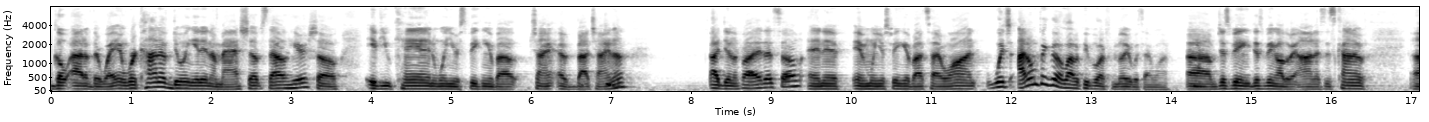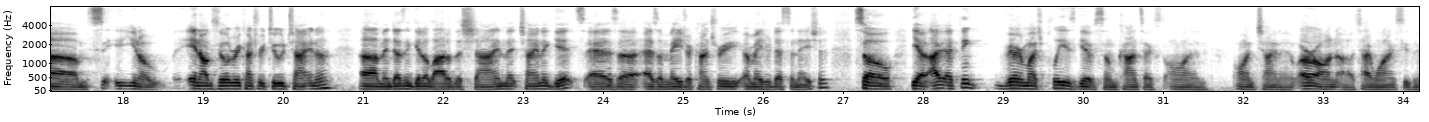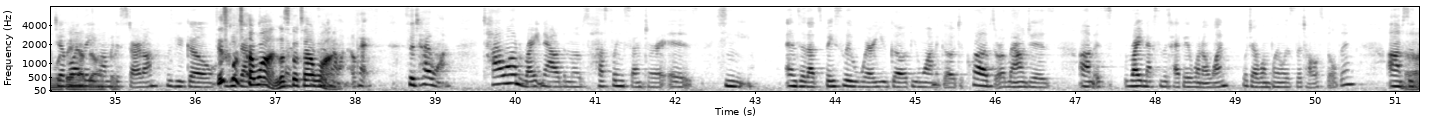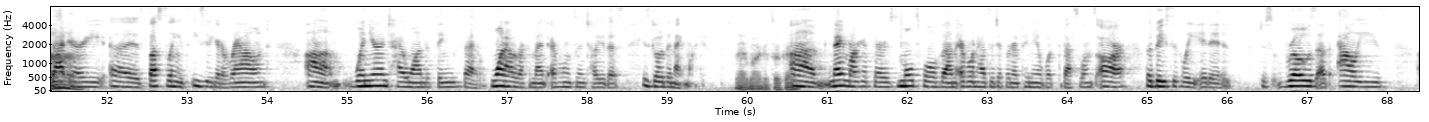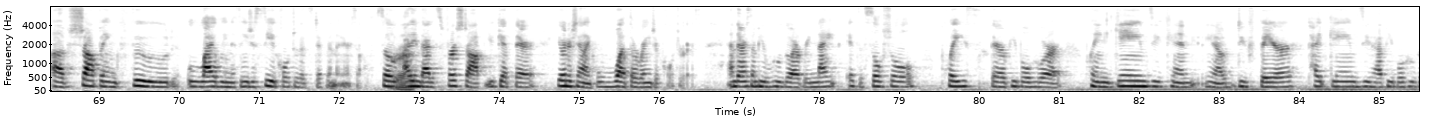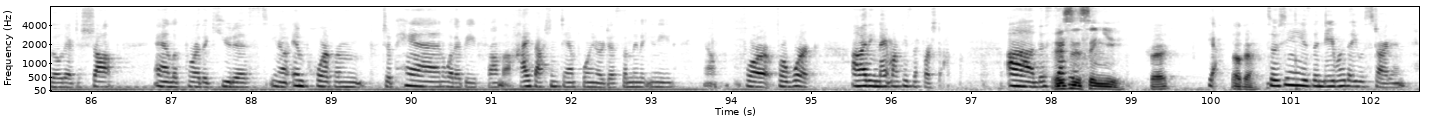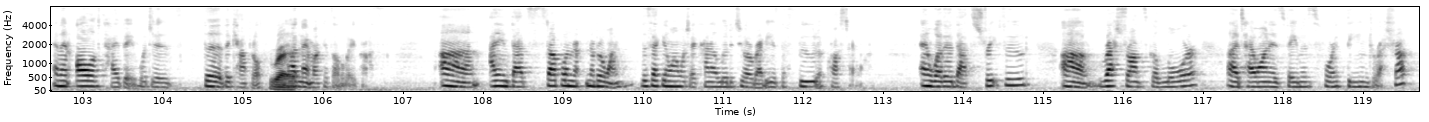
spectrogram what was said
go out of their way? And we're kind of doing it in a mashup style here. So, if you can, when you're speaking about China, about China, identify it as so. And if and when you're speaking about Taiwan, which I don't think that a lot of people are familiar with Taiwan. Um, just being just being all the way honest, it's kind of um, you know an auxiliary country to China. Um, and doesn't get a lot of the shine that China gets as a as a major country or major destination. So yeah, I, I think very much. Please give some context on on China or on uh, Taiwan. Excuse me. Do you have one that you want me to start on? We could go. Let's go we got- Taiwan. Let's go Taiwan. Okay. So Taiwan. Taiwan right now, the most hustling center is Xinyi. And so that's basically where you go if you want to go to clubs or lounges. Um, it's right next to the Taipei 101, which at one point was the tallest building. Um, so that Ah. area uh, is bustling. It's easy to get around. Um, when you're in Taiwan, the things that one I would recommend, everyone's going to tell you this, is go to the night markets. Night markets, Okay. Um, night markets, there's multiple of them. Everyone has a different opinion of what the best ones are, but basically it is just rows of alleys of shopping, food, liveliness, and you just see a culture that's different than yourself. So I think that is first stop. You get there, you understand like what the range of culture is. And there are some people who go every night. It's a social place. There are people who are playing games. You can, you know, do fair type games. You have people who go there to shop and look for the cutest, you know, import from Japan, whether it be from a high fashion standpoint or just something that you need, you know, for for work. Um, I think night market is the first stop. Um, the second, this is Xinyi, correct? yeah. Okay. So Xinyi is the neighborhood that you would start in, and then all of Taipei, which is the the capital. Right. You have night markets all the way across. Um, I think that's stop one number one. The second one, which I kind of alluded to already, is the food across Taiwan, and whether that's street food, um, restaurants galore. Uh, Taiwan is famous for themed restaurants.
